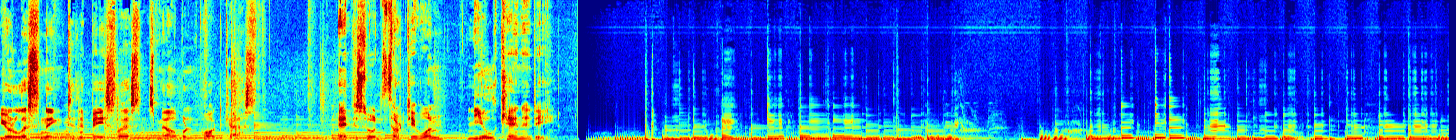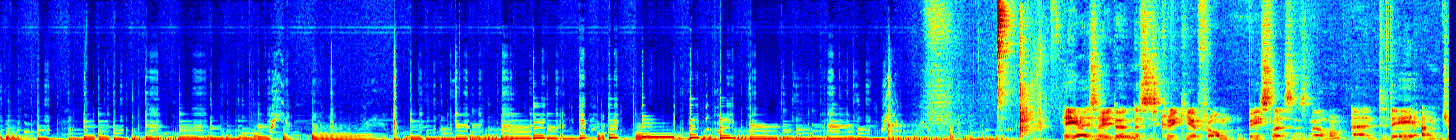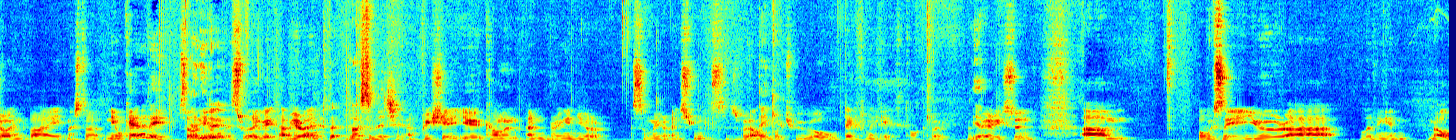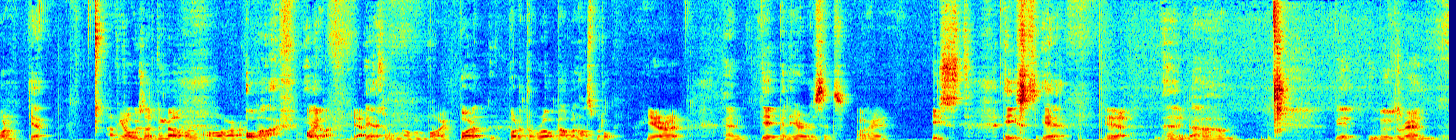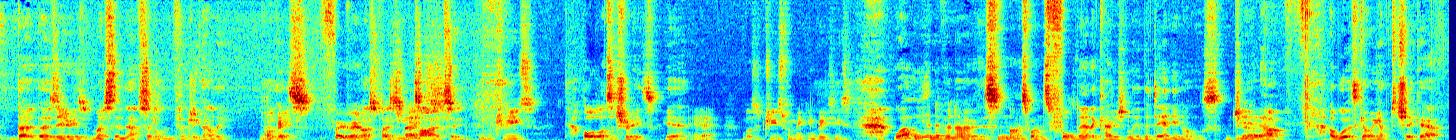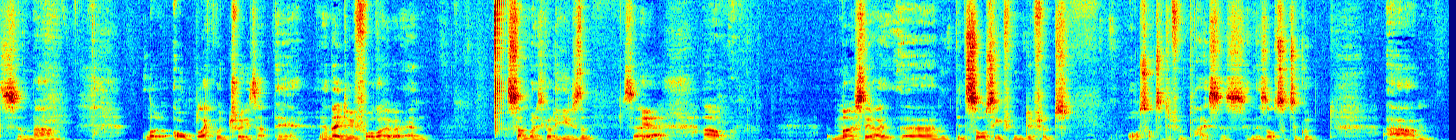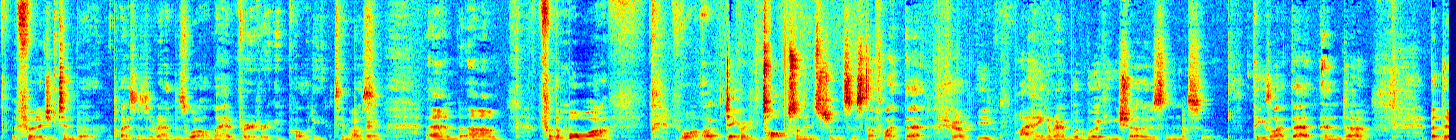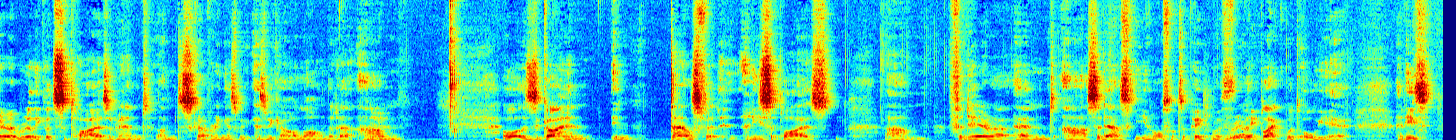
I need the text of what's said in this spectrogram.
You're listening to the Bass Lessons Melbourne podcast, episode 31 Neil Kennedy. You doing? This is Craig here from Bass Lessons Melbourne, and today I'm joined by Mr. Neil Kennedy. So Neil, it's really great to have you around. Nice to meet you. I appreciate you coming and bringing your some of your instruments as well, Thank you. which we will definitely get to talk about Yeah. very soon. Um, obviously, you're uh, living in Melbourne. Yeah, Have you always lived in Melbourne, or all my life. all yeah. your life? Yeah, Yeah. so Melbourne boy. Bought it, bought at the Royal Melbourne Hospital, Yeah, right? and yeah, been here ever since. Okay. East. East, yeah, Yeah. and um, yeah, moved around those, those areas. Mostly now settled in Ferntree Gully. Okay. it's a very very nice place to Nice. retire to. And trees. Oh, lots of trees. Yeah. Yeah. Lots of trees for making basses. Well, you never know. There's some nice ones fall down occasionally in the Dandenongs, which Yeah. are, are worth going up to check out. Some um, a lot of old blackwood trees up there, and they do fall over, and somebody's got to use them. So yeah. Uh, mostly I've um, been sourcing from different, all sorts of different places, and there's all sorts of good um, furniture timber places around as well, and they have very, very good quality timbers. Okay. And um, for the more, want, like decorative tops on instruments and stuff like that, Sure. you, I hang around woodworking shows and things like that, and uh, but there are really good suppliers around. I'm discovering as we as we go along that are. Um, Well, there's a guy in in Daylesford, and he supplies um, Fodera and uh, Sadowski and all sorts of people with Really? Blackwood. Oh yeah, and he's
